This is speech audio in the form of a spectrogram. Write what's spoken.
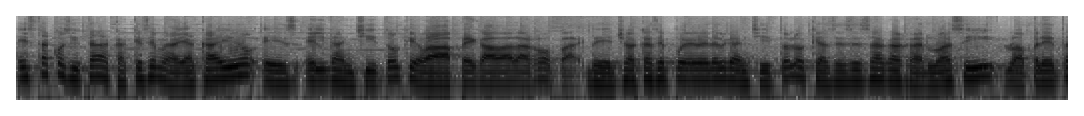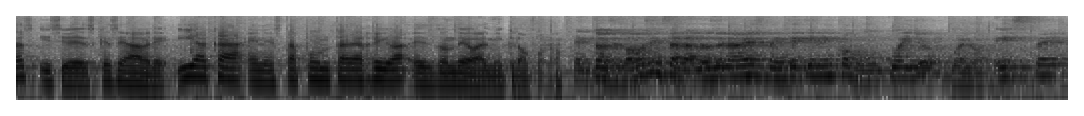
Esta cosita de acá que se me había caído es el ganchito que va pegado a la ropa. De hecho acá se puede ver el ganchito, lo que haces es agarrarlo así, lo apretas y si ves que se abre. Y acá en esta punta de arriba es donde va el micrófono. Entonces vamos a instalarlos de una vez, ven que tienen como un cuello. Bueno, este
